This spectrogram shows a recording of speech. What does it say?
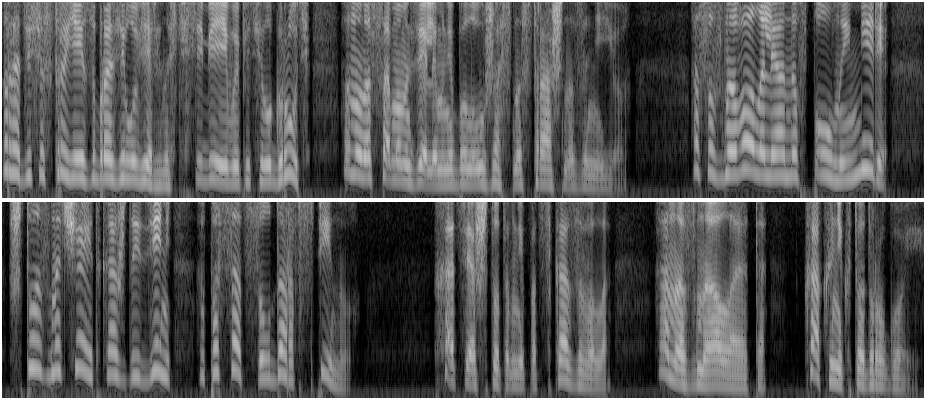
Ради сестры я изобразил уверенность в себе и выпятил грудь, но на самом деле мне было ужасно страшно за нее. — Осознавала ли она в полной мере, что означает каждый день опасаться удара в спину? Хотя что-то мне подсказывало, она знала это, как никто другой.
